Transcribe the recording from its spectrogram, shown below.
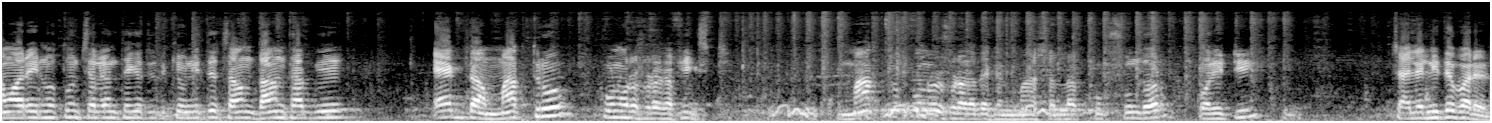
আমার এই নতুন চ্যানেল থেকে যদি কেউ নিতে চান, দাম থাকবে একদম মাত্র পনেরোশো টাকা ফিক্সড মাত্র পনেরোশো টাকা। দেখেন মাশাল্লাহ খুব সুন্দর কোয়ালিটি চাইলে নিতে পারেন।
